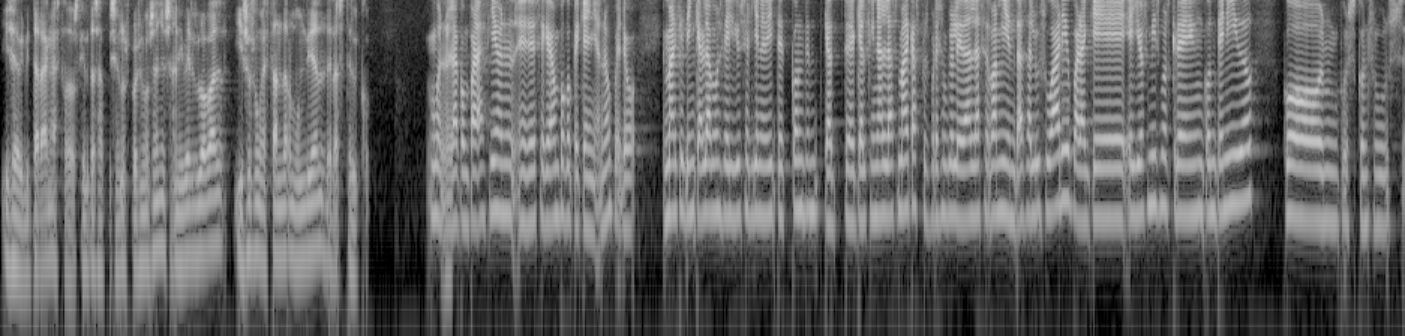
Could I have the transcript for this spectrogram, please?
y se habilitarán hasta 200 APIs en los próximos años a nivel global y eso es un estándar mundial de las telco. Bueno, la comparación eh, se queda un poco pequeña, ¿no? Pero marketing que hablamos del user generated content, que, que, al final las marcas, pues por ejemplo, le dan las herramientas al usuario para que ellos mismos creen contenido con, pues, con sus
